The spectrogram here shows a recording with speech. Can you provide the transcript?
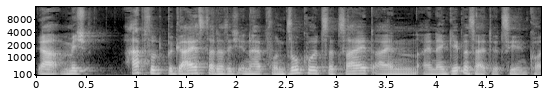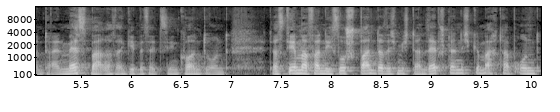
ja mich absolut begeistert, dass ich innerhalb von so kurzer Zeit ein, ein Ergebnis halt erzielen konnte, ein messbares Ergebnis erzielen konnte. Und das Thema fand ich so spannend, dass ich mich dann selbstständig gemacht habe und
